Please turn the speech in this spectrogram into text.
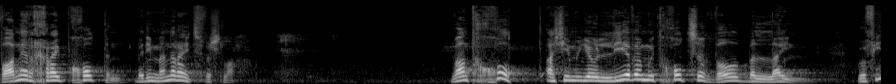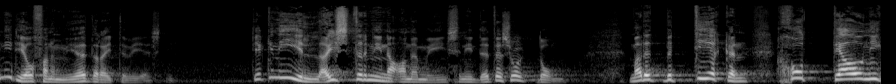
wanneer gryp God in by die minderheidsverslag? Want God, as jy jou lewe met God se wil belyn, hoef jy nie deel van 'n meerderheid te wees nie. Beteken nie jy luister nie na ander mense nie, dit is ook dom. Maar dit beteken God tel nie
